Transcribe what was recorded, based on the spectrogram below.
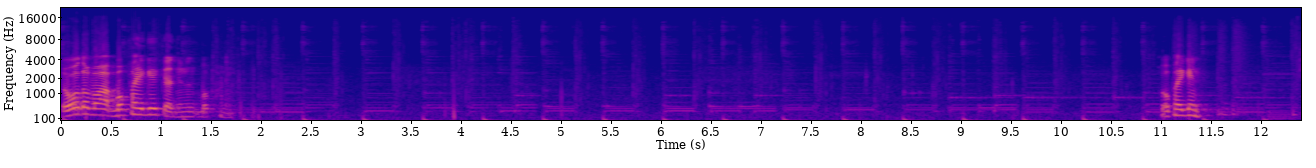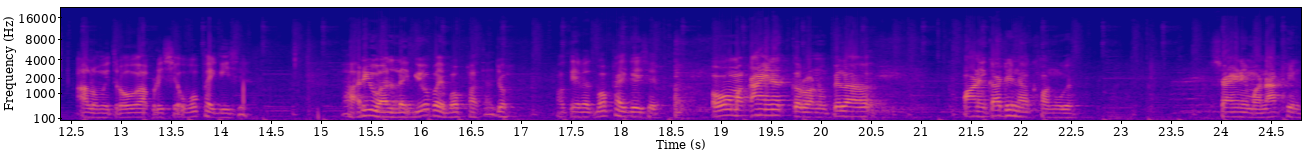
જો તો બફાઈ ગઈ કે જ નથી બફાણી? બફાઈ ગઈ ને? હાલો મિત્રો આપણી સેવ બફાઈ ગઈ છે. ભારી વાર લઈ ગયો ભાઈ બફાતા, જો. અત્યારે બફાઈ ગઈ છે. હવામાં કાંઈ નથી કરવાનું. પહેલાં પાણી કાઢી નાખવાનું હોય સાયણીમાં નાખીને.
